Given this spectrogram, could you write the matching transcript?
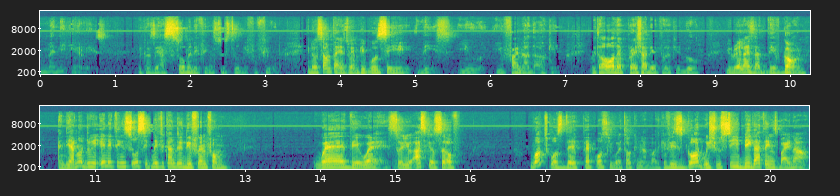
in many areas because there are so many things to still be fulfilled. You know, sometimes when people say this, you you find out that okay, with all the pressure they put, go, you realize that they've gone and they are not doing anything so significantly different from where they were. So you ask yourself, what was the purpose you were talking about? If it's God, we should see bigger things by now.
